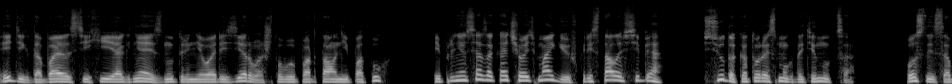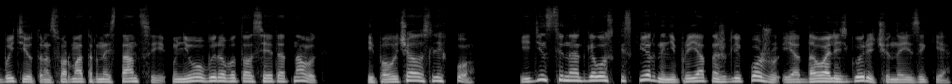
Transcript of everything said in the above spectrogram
Эдик добавил стихии огня из внутреннего резерва, чтобы портал не потух, и принялся закачивать магию в кристаллы в себя, всю до которой смог дотянуться. После событий у трансформаторной станции у него выработался этот навык, и получалось легко. Единственные отголоски скверны неприятно жгли кожу и отдавались горечью на языке.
